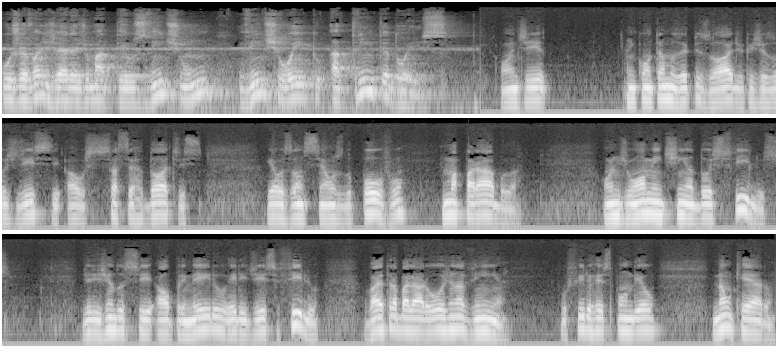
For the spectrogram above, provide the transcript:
cujo evangelho é de Mateus 21, 28 a 32. Onde encontramos o episódio que Jesus disse aos sacerdotes e aos anciãos do povo uma parábola, onde um homem tinha dois filhos Dirigindo-se ao primeiro, ele disse: Filho, vai trabalhar hoje na vinha. O filho respondeu: Não quero.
